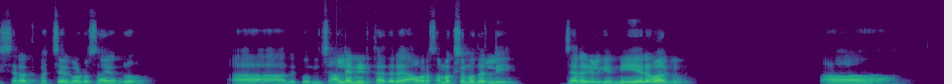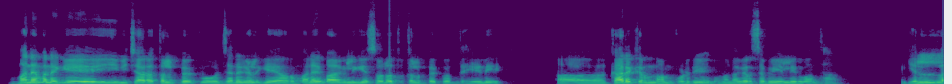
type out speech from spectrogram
ಶರತ್ ಬಚ್ಚೇಗೌಡ ಸಾಹೇಬರು ಅದಕ್ಕೊಂದು ಚಾಲನೆ ನೀಡ್ತಾ ಇದ್ದಾರೆ. ಅವರ ಸಮಕ್ಷಮದಲ್ಲಿ ಜನಗಳಿಗೆ ನೇರವಾಗಿ ಮನೆ ಮನೆಗೆ ಈ ವಿಚಾರ ತಲುಪಬೇಕು, ಜನಗಳಿಗೆ ಅವರ ಮನೆ ಬಾಗಿಲಿಗೆ ಸವಲತ್ತು ತಲುಪಬೇಕು ಅಂತ ಹೇಳಿ, ಆ ಕಾರ್ಯಕ್ರಮ ಹಮ್ಮಿಕೊಂಡಿದ್ದೀವಿ. ನಮ್ಮ ನಗರಸಭೆಯಲ್ಲಿರುವಂತಹ ಎಲ್ಲ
